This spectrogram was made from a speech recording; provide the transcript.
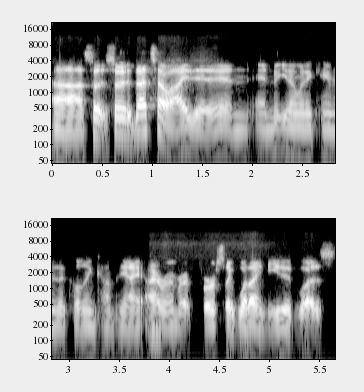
Uh, so, so that's how I did it. And, and, you know, when it came to the clothing company, I, I remember at first, like what I needed was,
